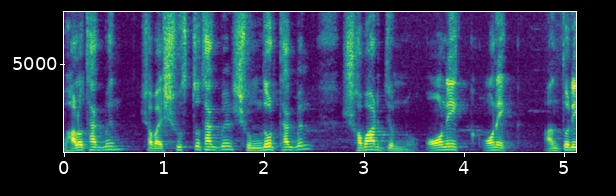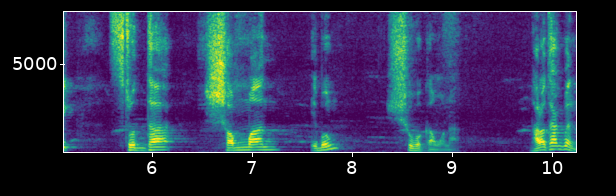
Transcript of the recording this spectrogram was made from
ভালো থাকবেন, সবাই সুস্থ থাকবেন, সুন্দর থাকবেন। সবার জন্য অনেক অনেক আন্তরিক শ্রদ্ধা, সম্মান এবং শুভকামনা। ভালো থাকবেন।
